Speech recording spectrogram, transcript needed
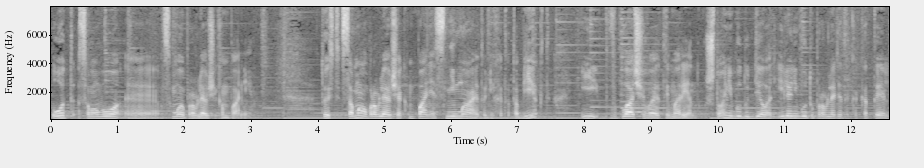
от самого, э, самой управляющей компании. То есть сама управляющая компания снимает у них этот объект и выплачивает им аренду. Что они будут делать? Или они будут управлять это как отель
